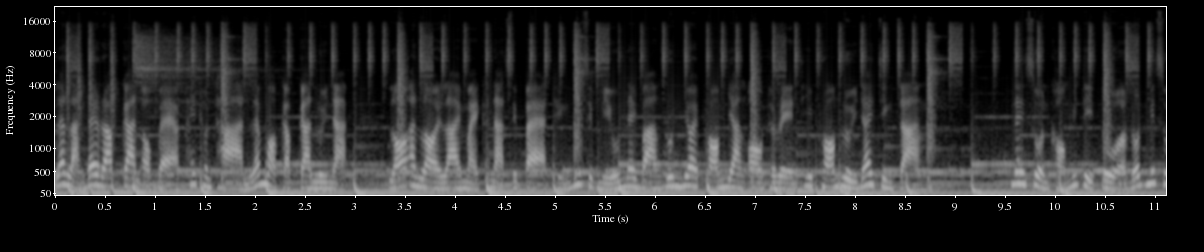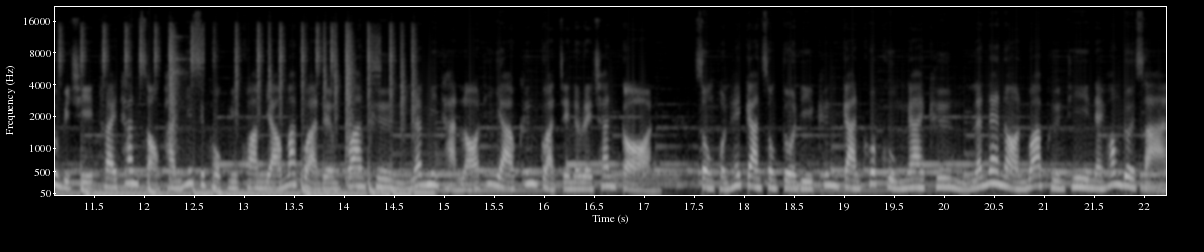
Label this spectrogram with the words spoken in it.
และหลังได้รับการออกแบบให้ทนทานและเหมาะกับการลุยหนัก ล้ออันลอยลายใหม่ขนาด 18-20 นิ้วในบางรุ่นย่อยพร้อมยางออลเทเรนที่พร้อมลุยได้จริงจังในส่วนของมิติตัวรถ Mitsubishi Triton 2026 มีความยาวมากกว่าเดิมกว้างขึ้น และมีฐานล้อที่ยาวขึ้นกว่าเจเนอเรชันก่อน ส่งผลให้การทรงตัวดีขึ้นการควบคุมง่ายขึ้น และแน่นอนว่าพื้นที่ในห้องโดยสาร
